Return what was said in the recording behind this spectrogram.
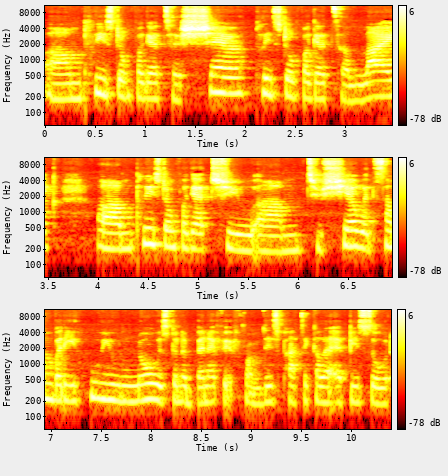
Um, please don't forget to share. Please don't forget to like. Um, please don't forget to um, to share with somebody who you know is going to benefit from this particular episode,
